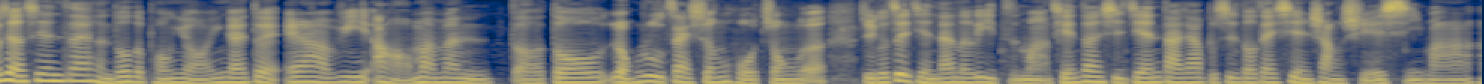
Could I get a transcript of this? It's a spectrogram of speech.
我想现在很多的朋友应该对 AR VR 慢慢的都融入在生活中了。举个最简单的例子嘛，前段时间大家不是都在线上学习吗？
